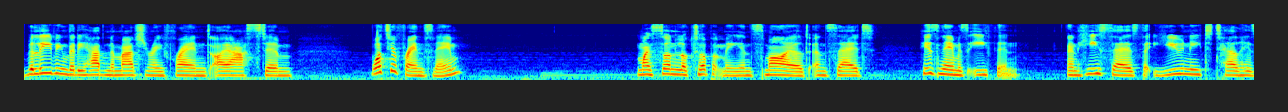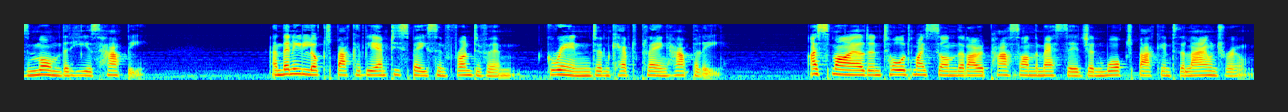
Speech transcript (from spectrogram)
Believing that he had an imaginary friend, I asked him, What's your friend's name? My son looked up at me and smiled and said, His name is Ethan, and he says that you need to tell his mum that he is happy. And then he looked back at the empty space in front of him, grinned, and kept playing happily. I smiled and told my son that I would pass on the message and walked back into the lounge room.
